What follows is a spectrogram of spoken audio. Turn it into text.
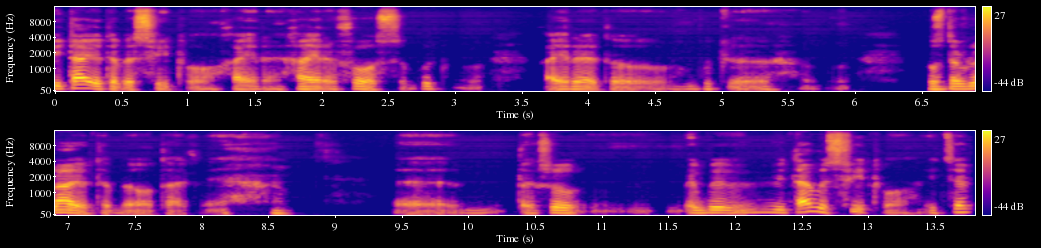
Вітаю тебе, світло, Хайре, Хайре Фос, будь, Хайре, то будь, е, поздравляю тебе, отак. Е, Так що, якби вітаю світло. І це е,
